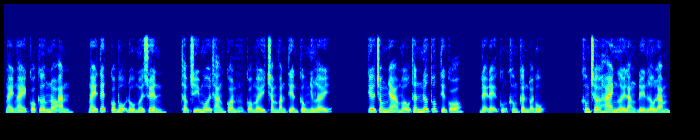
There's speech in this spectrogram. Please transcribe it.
ngày ngày có cơm no ăn, ngày Tết có bộ đồ mới xuyên, thậm chí mỗi tháng còn có mấy trăm văn tiền công nhưng lấy. Kia trong nhà mẫu thân nước thuốc tiền có, đệ đệ cũng không cần đói bụng. Không chờ hai người lăng đến lâu lắm,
